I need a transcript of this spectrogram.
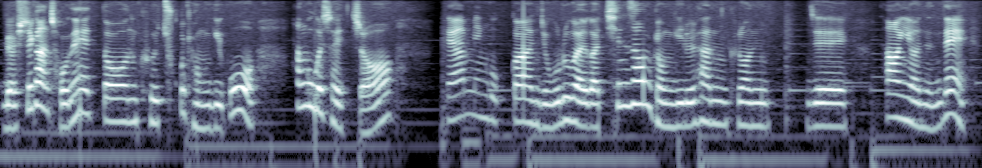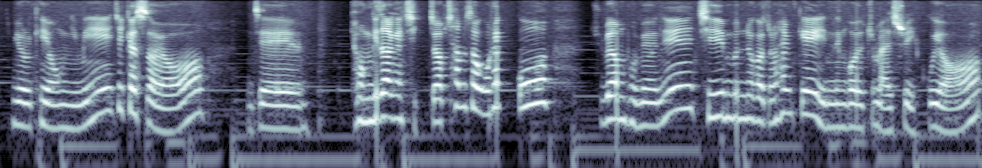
몇 시간 전에 했던 그 축구 경기고 한국에서 했죠. 대한민국과 이제 우루과이가 친선 경기를 한 그런 이제 상황이었는데 이렇게 영님이 찍혔어요. 이제 경기장에 직접 참석을 했고 주변 보면은 지인분들과 좀 함께 있는 걸 좀 알 수 있고요.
